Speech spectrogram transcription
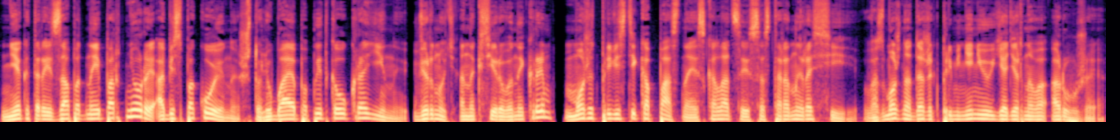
Некоторые западные партнеры обеспокоены, что любая попытка Украины вернуть аннексированный Крым может привести к опасной эскалации со стороны России, возможно, даже к применению ядерного оружия.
